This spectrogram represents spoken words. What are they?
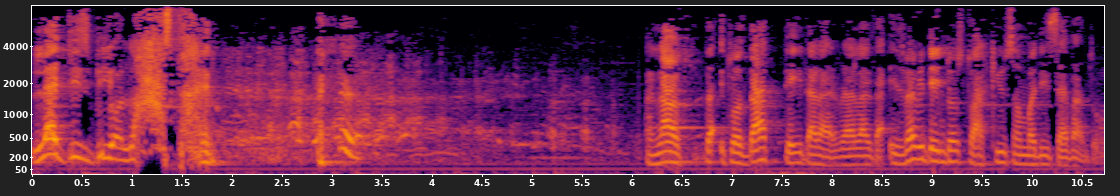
let this be your last time. And now it was that day that I realized that it's very dangerous to accuse somebody's servant. Oh.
